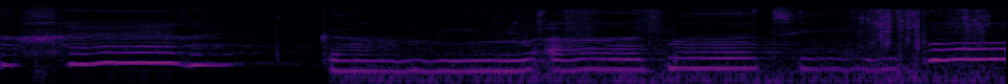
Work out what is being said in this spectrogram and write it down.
אחרת, גם אם אדמתי בו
